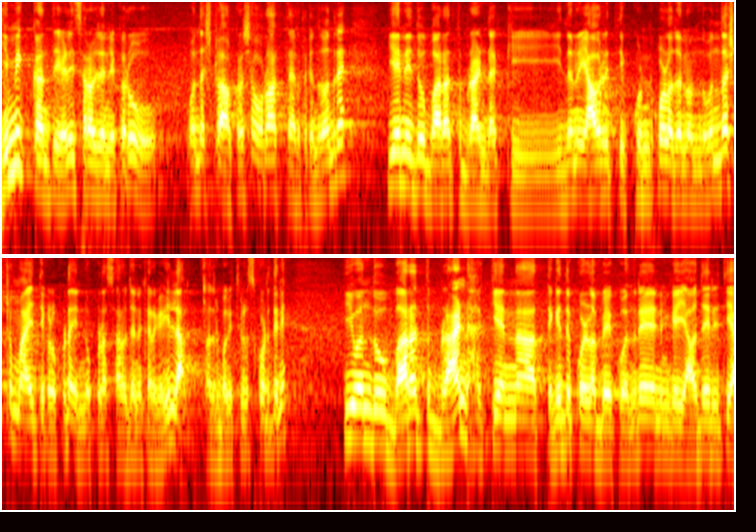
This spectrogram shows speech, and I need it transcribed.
ಗಿಮಿಕ್ ಅಂತ ಹೇಳಿ ಸಾರ್ವಜನಿಕರು ಒಂದಷ್ಟು ಆಕ್ರೋಶ ಹೊರಗ್ತಾ ಇರ್ತಕ್ಕಂಥದ್ದು. ಅಂದರೆ ಏನಿದು ಭಾರತ್ ಬ್ರ್ಯಾಂಡ್ ಅಕ್ಕಿ? ಇದನ್ನು ಯಾವ ರೀತಿ ಕೊಂಡ್ಕೊಳ್ಳೋದನ್ನೊಂದು ಒಂದಷ್ಟು ಮಾಹಿತಿಗಳು ಕೂಡ ಇನ್ನೂ ಕೂಡ ಸಾರ್ವಜನಿಕರಿಗೆ ಇಲ್ಲ. ಅದ್ರ ಬಗ್ಗೆ ತಿಳಿಸ್ಕೊಡ್ತೀನಿ. ಈ ಒಂದು ಭಾರತ್ ಬ್ರ್ಯಾಂಡ್ ಅಕ್ಕಿಯನ್ನು ತೆಗೆದುಕೊಳ್ಳಬೇಕು ಅಂದರೆ ನಿಮಗೆ ಯಾವುದೇ ರೀತಿಯ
